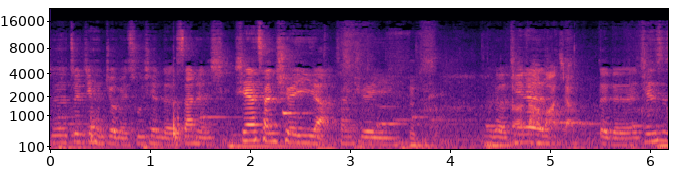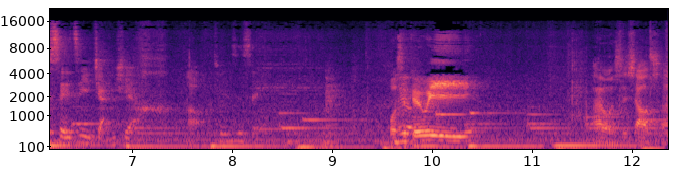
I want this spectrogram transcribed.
就是最近很久没出现的三人行，现在三缺一啦，三缺一。那个今天麻将，对对对，今天是谁自己讲一下？好，今天是谁？我是 Gary，哎，我是小陈，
